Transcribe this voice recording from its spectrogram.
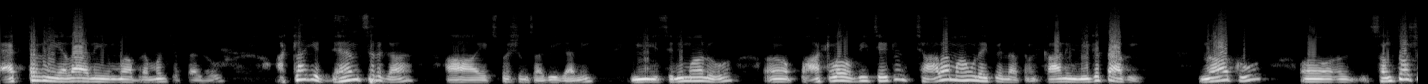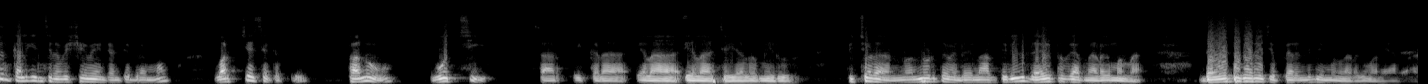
యాక్టర్ని ఎలా అని మా బ్రహ్మం చెప్పాడు. అట్లాగే డ్యాన్సర్గా ఆ ఎక్స్ప్రెషన్స్ అది కానీ ఈ సినిమాలో పాటలు అవి చేయటం చాలా మామూలు అయిపోయింది అతను. కానీ మిగతావి నాకు సంతోషం కలిగించిన విషయం ఏంటంటే బ్రహ్మం వర్క్ చేసేటప్పుడు తను వచ్చి సార్ ఇక్కడ ఎలా ఎలా చేయాలో మీరు పిచ్చోడా నన్నుడితో నాకు తెలియదు డైరెక్టర్ గారిని అడగమన్నా. డైరెక్టర్ గారే చెప్పారండి మిమ్మల్ని అడగమని అన్నాడు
